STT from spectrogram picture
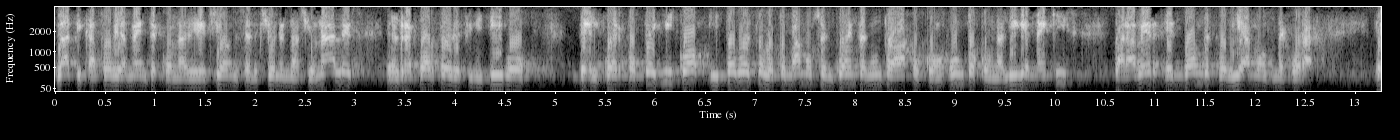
pláticas obviamente con la Dirección de Selecciones Nacionales, el reporte definitivo del cuerpo técnico y todo esto lo tomamos en cuenta en un trabajo conjunto con la Liga MX para ver en dónde podíamos mejorar. Eh,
